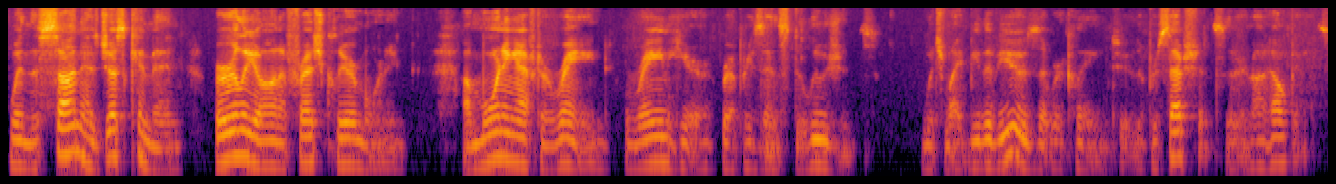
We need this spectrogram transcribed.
When the sun has just come in, early on a fresh, clear morning, a morning after rain, rain here represents delusions, which might be the views that we're clinging to, the perceptions that are not helping us.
